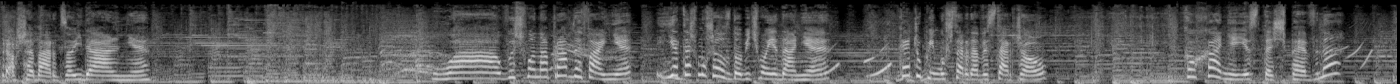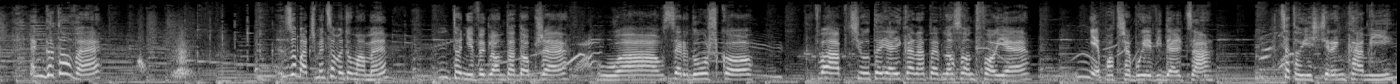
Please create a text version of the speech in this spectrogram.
Proszę bardzo, idealnie. Wow, wyszło naprawdę fajnie. Ja też muszę ozdobić moje danie. Ketchup i musztarda wystarczą. Kochanie, jesteś pewna? Gotowe. Zobaczmy, co my tu mamy. To nie wygląda dobrze. Wow, serduszko. Babciu, te jajka na pewno są twoje. Nie potrzebuję widelca. Chcę to jeść rękami.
